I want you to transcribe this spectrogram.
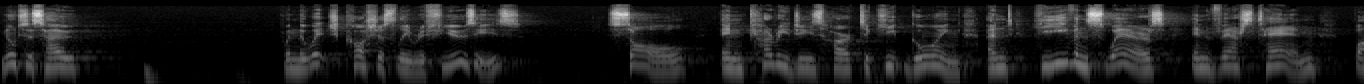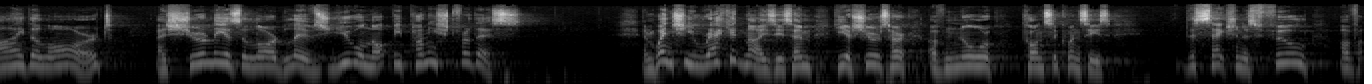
Notice how, when the witch cautiously refuses, Saul encourages her to keep going. And he even swears in verse 10 by the Lord, as surely as the Lord lives, you will not be punished for this. And when she recognizes him, he assures her of no consequences. This section is full of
